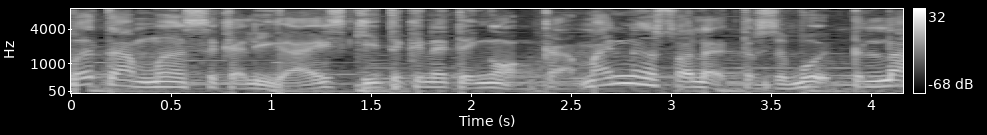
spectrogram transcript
Pertama sekali guys, kita kena tengok kat mana solat tersebut telah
